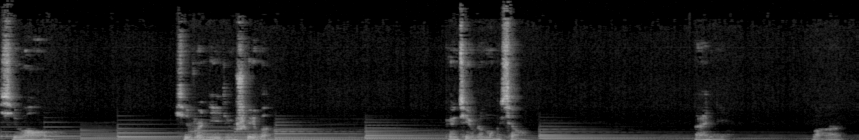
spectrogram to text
希望媳妇儿你已经睡稳，并进入了梦乡。爱你，晚安。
